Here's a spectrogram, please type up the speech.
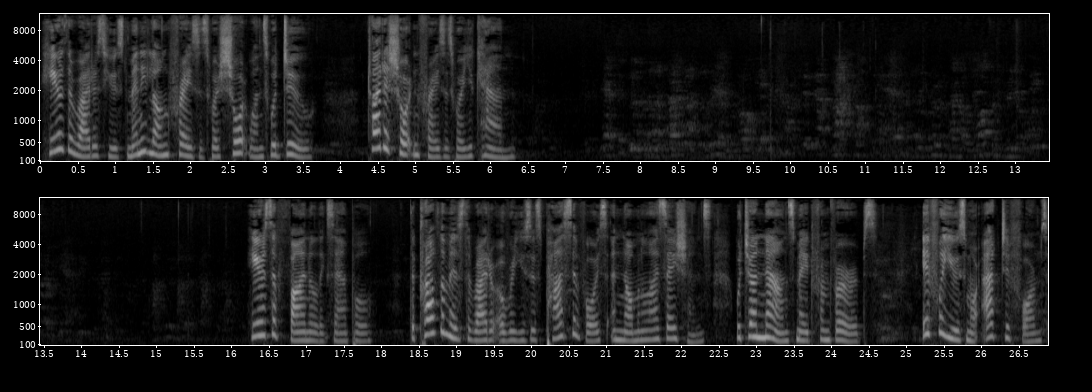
Here the writers used many long phrases where short ones would do. Try to shorten phrases where you can. Here's a final example. The problem is the writer overuses passive voice and nominalizations, which are nouns made from verbs. If we use more active forms,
